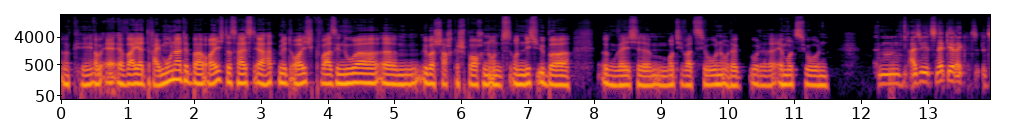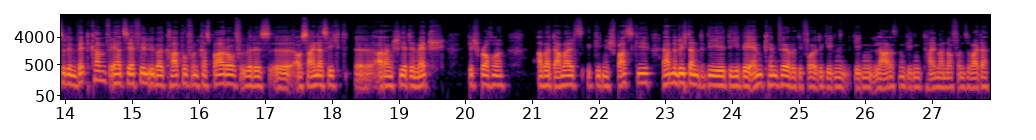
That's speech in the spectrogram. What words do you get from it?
Okay, aber er, er, war ja drei Monate bei euch, das heißt, er hat mit euch quasi nur ähm, über Schach gesprochen und, und nicht über irgendwelche Motivation oder, oder Emotionen. Ähm, also jetzt nicht direkt zu dem Wettkampf. Er hat sehr viel über Karpov und Kasparov, über das äh, aus seiner Sicht äh, arrangierte Match gesprochen. Aber damals gegen Spassky, er hat natürlich dann die, die WM-Kämpfe oder die Folge gegen, gegen Larsen, gegen Taimanov und so weiter,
